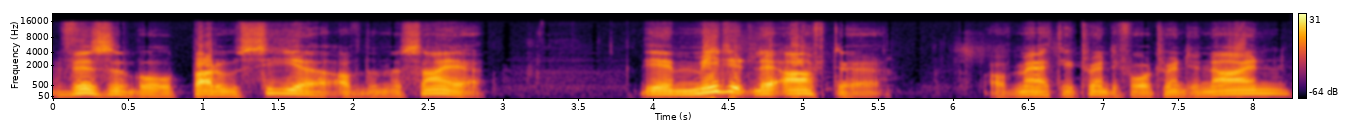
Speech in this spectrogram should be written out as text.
visible parousia of the Messiah. The immediately after of Matthew 24 29,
